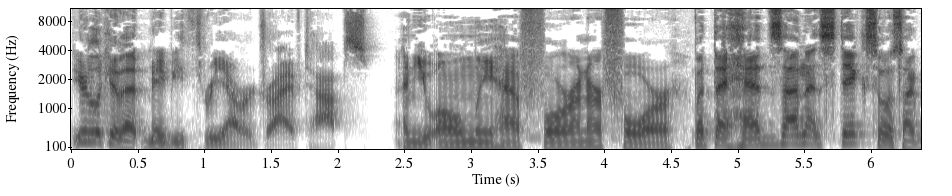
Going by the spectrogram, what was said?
You're looking at maybe three hour drive tops. And you only have Foreigner 4. But the heads on it stick, so it's like.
